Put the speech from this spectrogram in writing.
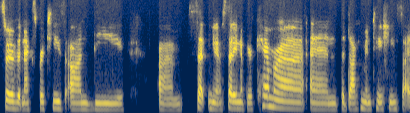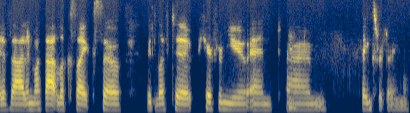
sort of an expertise on the um, set, you know, setting up your camera and the documentation side of that and what that looks like. So we'd love to hear from you and um, thanks for joining us.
